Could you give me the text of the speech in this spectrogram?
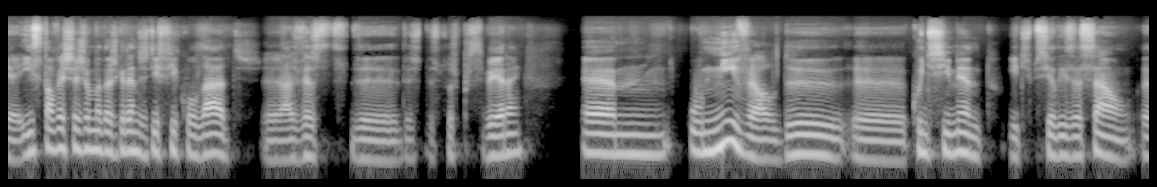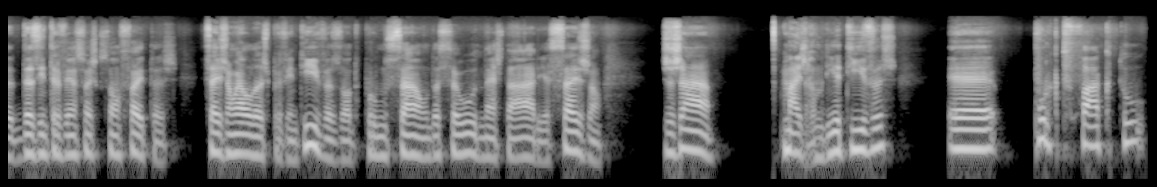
Uh, isso talvez seja uma das grandes dificuldades, eh, às vezes, de, de, das pessoas perceberem um, o nível de uh, conhecimento e de especialização uh, das intervenções que são feitas, sejam elas preventivas ou de promoção da saúde nesta área, sejam já mais remediativas, uh, porque de facto,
